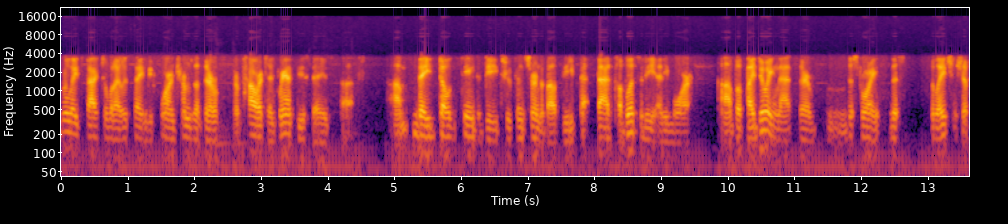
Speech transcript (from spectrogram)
relates back to what I was saying before in terms of their, their power to grant these days. Uh, um, they don't seem to be too concerned about the b- bad publicity anymore. Uh, but by doing that, they're destroying this relationship,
